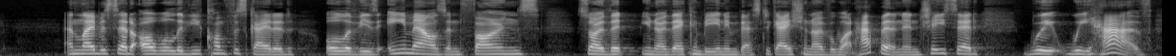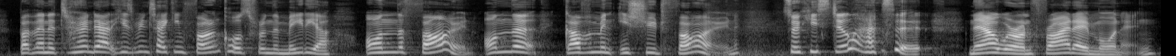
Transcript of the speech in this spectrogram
And Labor said, "Oh, well, have you confiscated all of his emails and phones so that you know there can be an investigation over what happened?" And she said, "We we have." But then it turned out he's been taking phone calls from the media on the phone, on the government issued phone. So he still has it. Now we're on Friday morning.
